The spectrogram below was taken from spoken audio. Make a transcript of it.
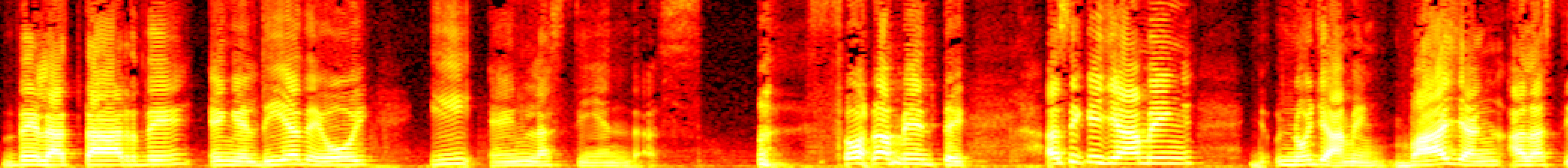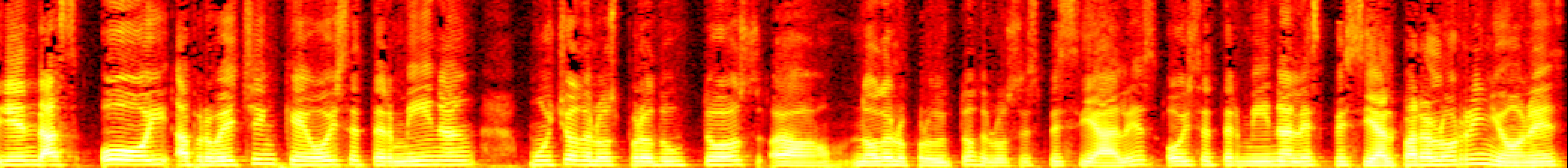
de la tarde en el día de hoy y en las tiendas. Solamente. Así que llamen, no llamen, vayan a las tiendas hoy, aprovechen que hoy se terminan muchos de los productos, ah, no de los productos, de los especiales. Hoy se termina el especial para los riñones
